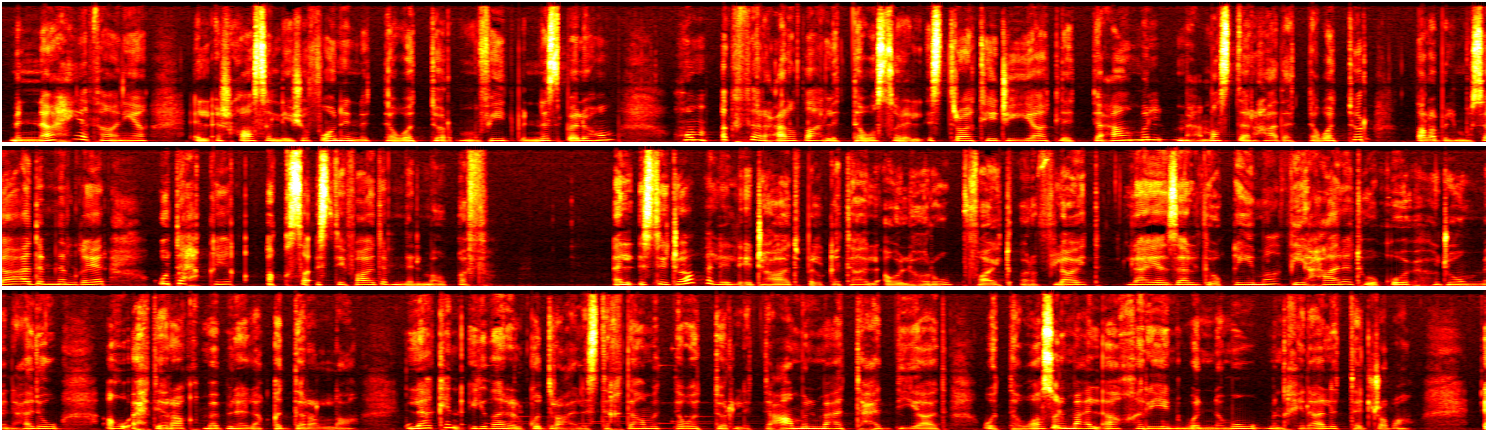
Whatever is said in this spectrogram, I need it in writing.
من ناحية ثانية الأشخاص اللي يشوفون أن التوتر مفيد بالنسبة لهم هم أكثر عرضة للتوصل الاستراتيجيات للتعامل مع مصدر هذا التوتر طلب المساعدة من الغير وتحقيق أقصى استفادة من الموقف. الاستجابة للإجهاد بالقتال أو الهروب fight or flight لا يزال ذو قيمة في حالة وقوع هجوم من عدو أو احتراق مبنى لا قدر الله، لكن أيضا القدرة على استخدام التوتر للتعامل مع التحديات والتواصل مع الآخرين والنمو من خلال التجربة.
